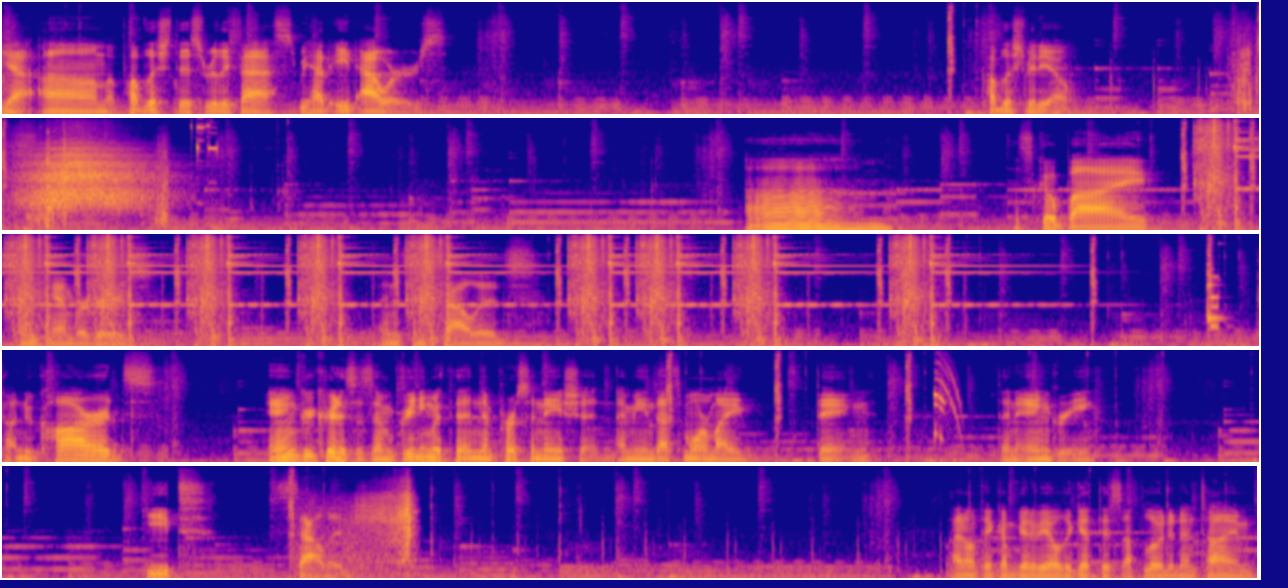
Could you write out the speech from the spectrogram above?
Yeah, um, publish this really fast. We have eight hours. Publish video. Um, let's go buy some hamburgers and some salads. Got new cards. Angry criticism, greeting with an impersonation. I mean, that's more my thing than angry. Eat salad. I don't think I'm gonna be able to get this uploaded in time.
